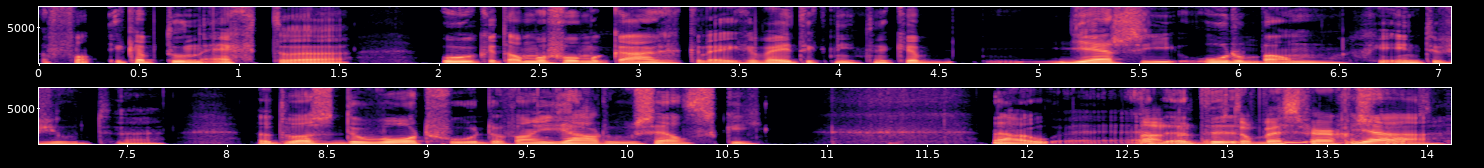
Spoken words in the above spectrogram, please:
van, ik heb toen echt. Hoe ik het allemaal voor elkaar gekregen, weet ik niet. Ik heb Jerzy Urban geïnterviewd. eh. dat was de woordvoerder van Jaruzelski. Nou, eh, Nou, dat is toch best ver geschopt. Ja,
